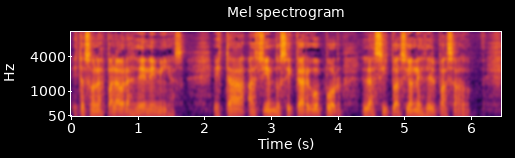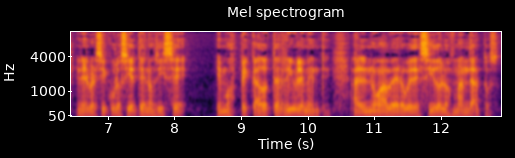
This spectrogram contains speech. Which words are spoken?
Estas son las palabras de Nehemías. Está haciéndose cargo por las situaciones del pasado. En el versículo 7 nos dice, hemos pecado terriblemente al no haber obedecido los mandatos,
